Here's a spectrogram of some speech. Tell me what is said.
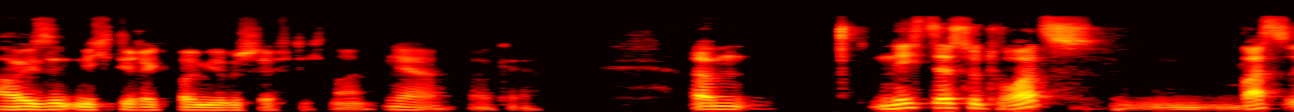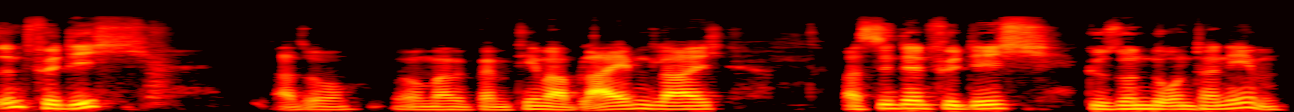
aber die sind nicht direkt bei mir beschäftigt, nein. Ja, okay. Ähm, nichtsdestotrotz, was sind für dich, also wenn wir mal beim Thema bleiben gleich, was sind denn für dich gesunde Unternehmen?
